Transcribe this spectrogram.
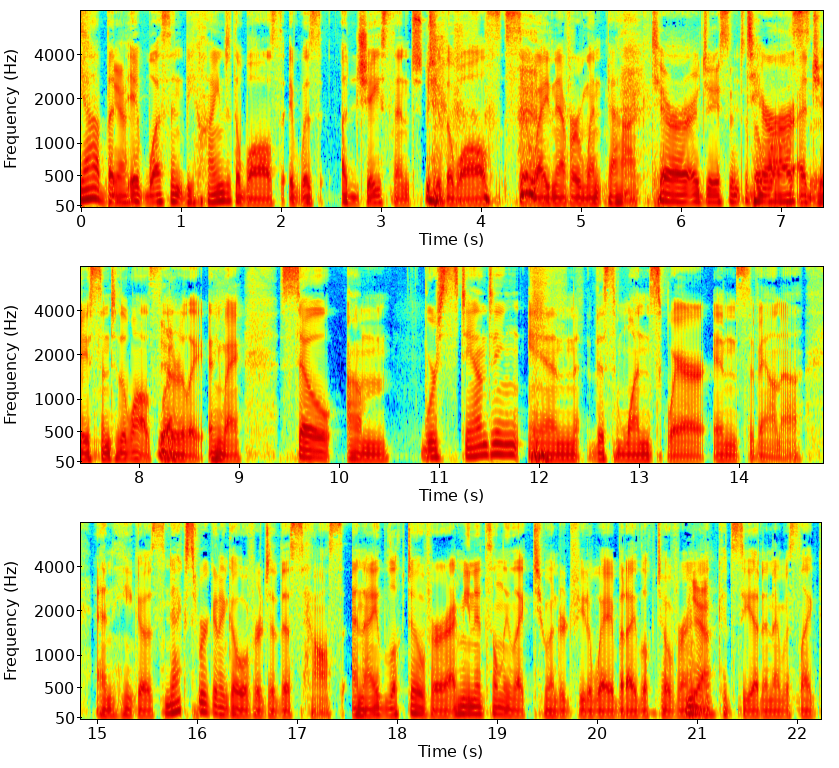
Yeah, but Yeah. it wasn't behind the walls. It was adjacent to the walls, so I never went back. Terror adjacent to the Terror walls. adjacent to the walls, Yeah. literally. Anyway, so um, we're standing in this one square in Savannah, and he goes, Next, we're going to go over to this house. And I looked over. I mean, it's only like 200 feet away, but I looked over and I could see it. And I was like,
